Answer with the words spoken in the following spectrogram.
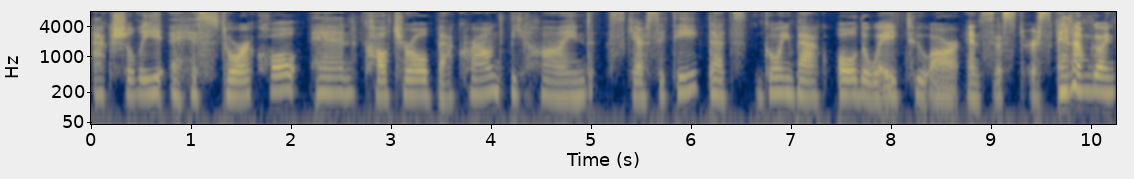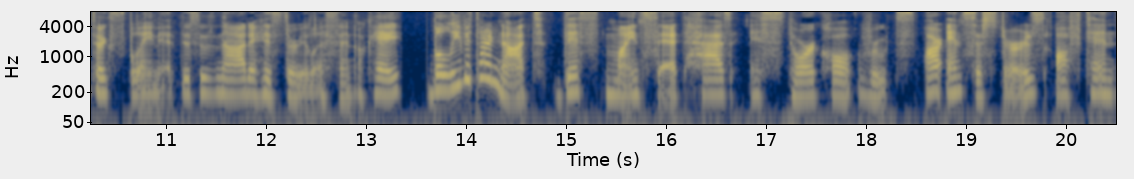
actually a historical and cultural background behind scarcity that's going back all the way to our ancestors. And I'm going to explain it. This is not a history lesson, okay? Believe it or not, this mindset has historical roots. Our ancestors often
